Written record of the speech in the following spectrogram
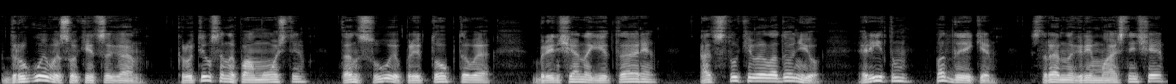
Другой высокий цыган крутился на помосте, танцуя, притоптывая, бренча на гитаре, отстукивая ладонью ритм по деке, странно гримасничая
